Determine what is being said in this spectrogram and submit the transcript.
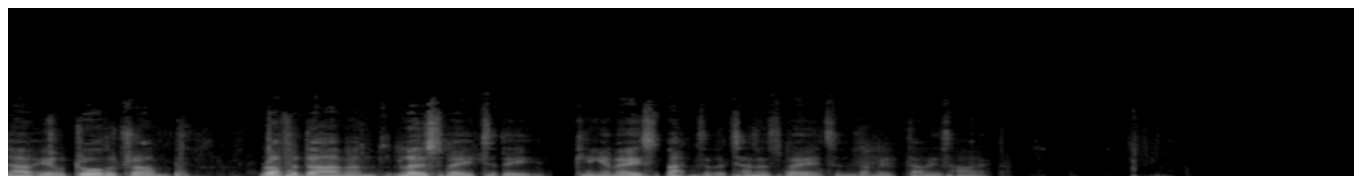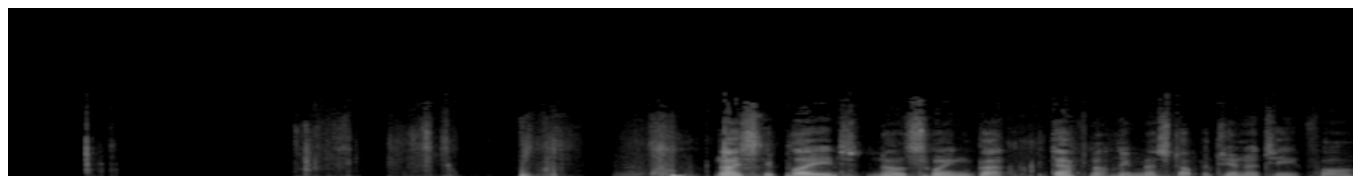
Now he'll draw the trump, ruff a diamond, low spade to the king and ace, back to the ten of spades, and dummy, dummies high. nicely played, no swing, but definitely missed opportunity for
